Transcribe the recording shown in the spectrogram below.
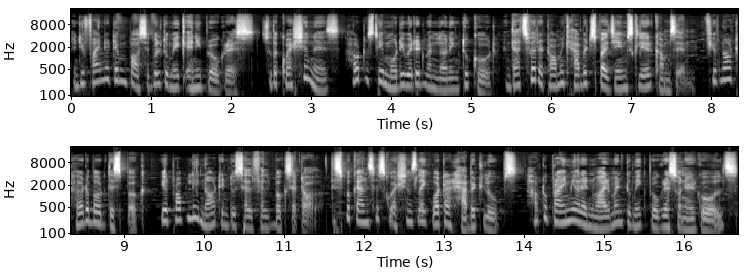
and you find it impossible to make any progress. So the question is how to stay motivated when learning to code. And that's where Atomic Habits by James Clear comes in. If you've not heard about this book, you're probably not into self-help books at all. This book answers questions like what are habit loops, how to prime your environment to make progress on your goals,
